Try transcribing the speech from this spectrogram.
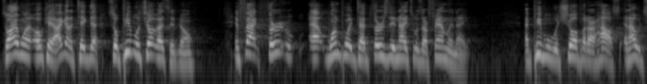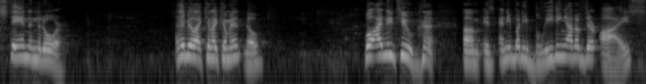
So I went, okay, I got to take that. So people would show up. I said, no. In fact, thir- at one point in time, Thursday nights was our family night. And people would show up at our house, and I would stand in the door. And they'd be like, can I come in? No. Well, I need to. um, is anybody bleeding out of their eyes?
